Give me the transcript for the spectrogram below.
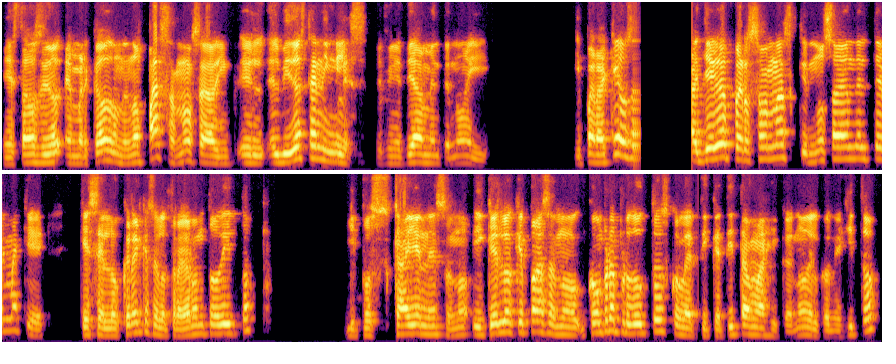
en Estados Unidos, en mercados donde no pasa, ¿no? O sea, el, el video está en inglés, definitivamente, ¿no? Y, ¿y para qué? O sea, llega personas que no saben del tema, que, que se lo creen, que se lo tragaron todito, y pues caen en eso, ¿no? ¿Y qué es lo que pasa? No, compra productos con la etiquetita mágica, ¿no? Del conejito,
